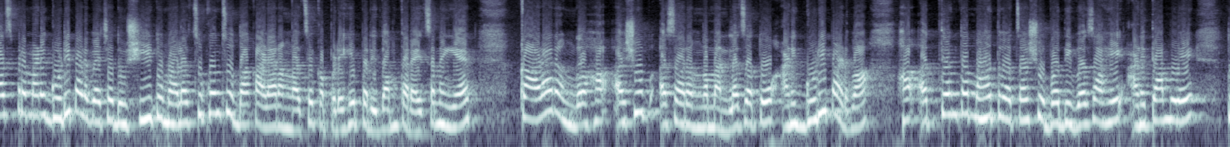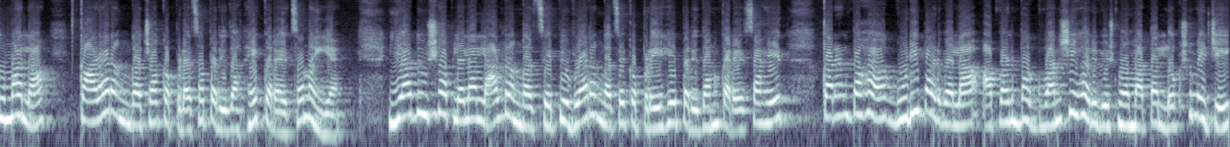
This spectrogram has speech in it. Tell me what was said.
त्याचप्रमाणे गुढीपाडव्याच्या दिवशी तुम्हाला चुकून सुद्धा काळ्या रंगाचे कपडे हे परिधान करायचे नाही आहेत काळा रंग हा अशुभ असा रंग मानला जातो आणि गुढीपाडवा हा अत्यंत महत्त्वाचा शुभ दिवस आहे आणि त्यामुळे तुम्हाला काळ्या रंगाच्या कपड्याचं परिधान हे करायचं नाहीये. या दिवशी आपल्याला लाल रंगाचे पिवळ्या रंगाचे कपडे हे परिधान करायचे आहेत. कारण पहा गुढीपाडव्याला आपण भगवान श्री हरिविष्णू माता लक्ष्मीची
